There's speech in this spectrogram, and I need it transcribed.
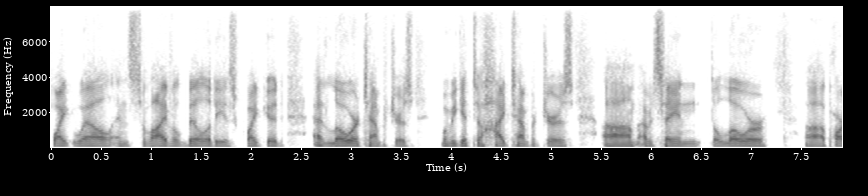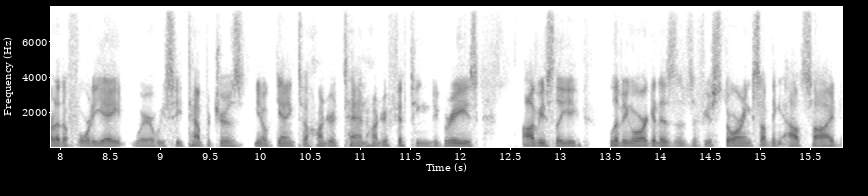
quite well and survivability is quite good at lower temperatures. When we get to high temperatures, um, I would say in the lower uh, part of the 48 where we see temperatures, you know, getting to 110, 115 degrees, obviously living organisms, if you're storing something outside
